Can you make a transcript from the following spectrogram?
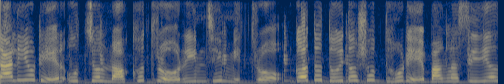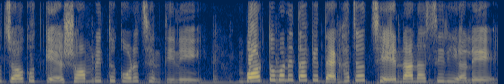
টালিউডের উজ্জ্বল নক্ষত্র রিমঝিম মিত্র। গত দুই দশক ধরে বাংলা সিরিয়াল জগৎকে সমৃদ্ধ করেছেন তিনি। বর্তমানে তাকে দেখা যাচ্ছে নানা সিরিয়ালে।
